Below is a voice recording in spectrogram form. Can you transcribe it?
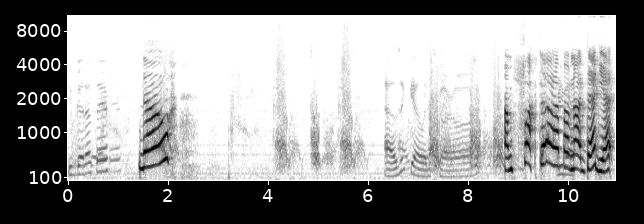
You good up there? No. How's it going, Scarl? I'm fucked up. I'm not dead yet.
